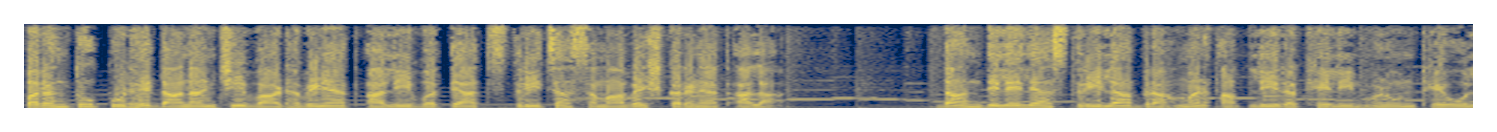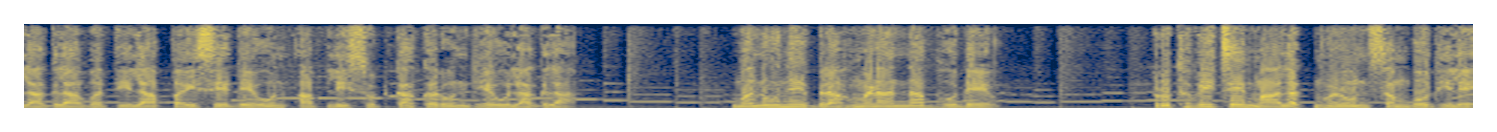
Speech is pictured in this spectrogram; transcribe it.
परंतु पुढे दानांची वाढविण्यात आली व त्यात स्त्रीचा समावेश करण्यात आला. दान दिलेल्या स्त्रीला ब्राह्मण आपली रखेली म्हणून ठेवू लागला व तिला पैसे देऊन आपली सुटका करून घेऊ लागला. मनूने ब्राह्मणांना भूदेव पृथ्वीचे मालक म्हणून संबोधिले.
